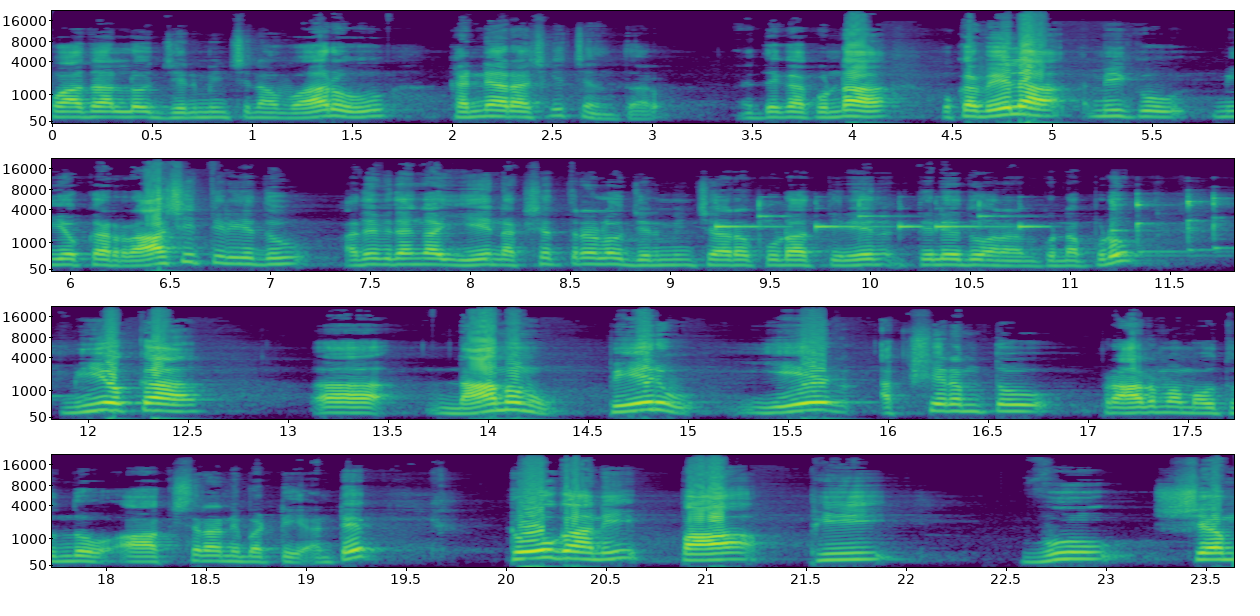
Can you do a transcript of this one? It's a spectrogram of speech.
పాదాల్లో జన్మించిన వారు కన్యారాశికి చెందుతారు. అంతేకాకుండా ఒకవేళ మీకు మీ యొక్క రాశి తెలియదు అదేవిధంగా ఏ నక్షత్రంలో జన్మించారో కూడా తెలియ తెలియదు అని అనుకున్నప్పుడు మీ యొక్క నామము పేరు ఏ అక్షరంతో ప్రారంభమవుతుందో ఆ అక్షరాన్ని బట్టి అంటే టో కానీ పా పి వు షం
